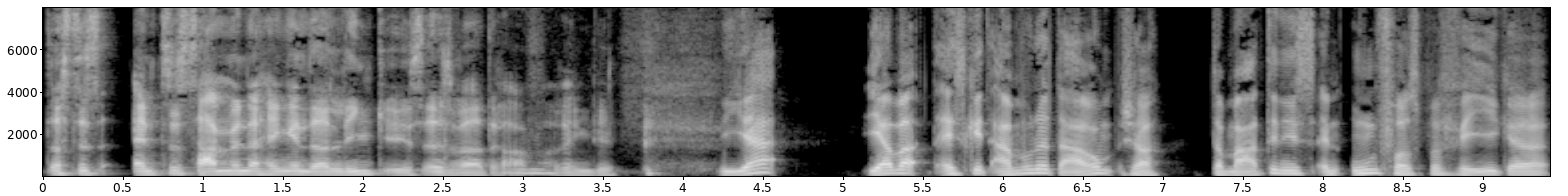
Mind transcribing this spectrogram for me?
dass das ein zusammenhängender Link ist. Es war ein Drama irgendwie. Ja, ja, aber es geht einfach nur darum, schau, der Martin ist ein unfassbar fähiger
